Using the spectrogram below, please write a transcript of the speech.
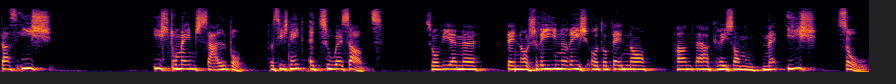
das ist, ist der Mensch selber. Das ist nicht ein Zusatz. So wie man dann noch Schreiner ist oder dann noch Handwerker ist, sondern man ist so.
